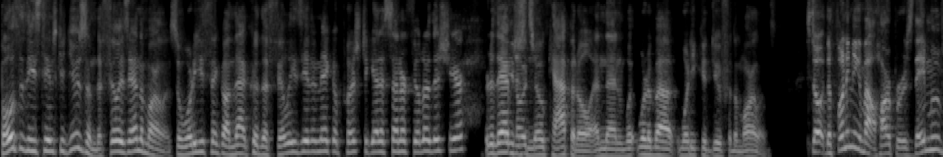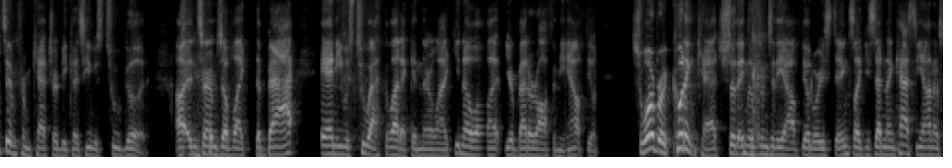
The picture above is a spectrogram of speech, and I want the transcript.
Both of these teams could use them, the Phillies and the Marlins. So, what do you think on that? Could the Phillies even make a push to get a center fielder this year, or do they have you just know, no capital? And then, what, what about what he could do for the Marlins? So the funny thing about Harper is they moved him from catcher because he was too good uh, in terms of like the bat and he was too athletic. And they're like, you know what? You're better off in the outfield. Schwarber couldn't catch, so they moved him to the outfield where he stinks, like you said. And then Castellanos,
